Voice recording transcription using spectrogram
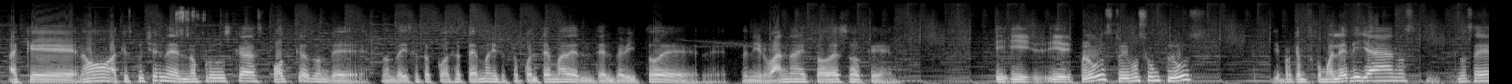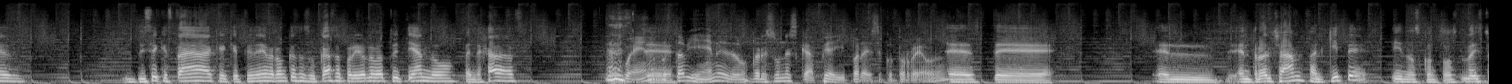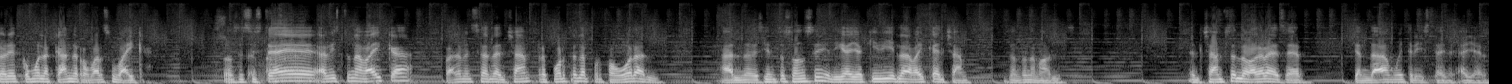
A que, no, a que escuchen el No Produzcas podcast donde, donde ahí se tocó ese tema y se tocó el tema del, del bebito de, de- de Nirvana y todo eso que... Y, y, y plus, tuvimos un plus, y porque pues como el Eddie ya, no, no sé, dice que está, que, que tiene broncas en su casa, pero yo lo veo tuiteando, pendejadas. Bueno, Este- pues está bien, pero es un escape ahí para ese cotorreo. ¿no? Este. El, entró el champ al quite y nos contó la historia de cómo le acaban de robar su baica. Entonces, si usted ha visto una baica, sea la del champ, repórtela por favor al, al 911 y diga: Yo aquí vi la baica del champ. Son tan amables. El champ se lo va a agradecer, que andaba muy triste ayer.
